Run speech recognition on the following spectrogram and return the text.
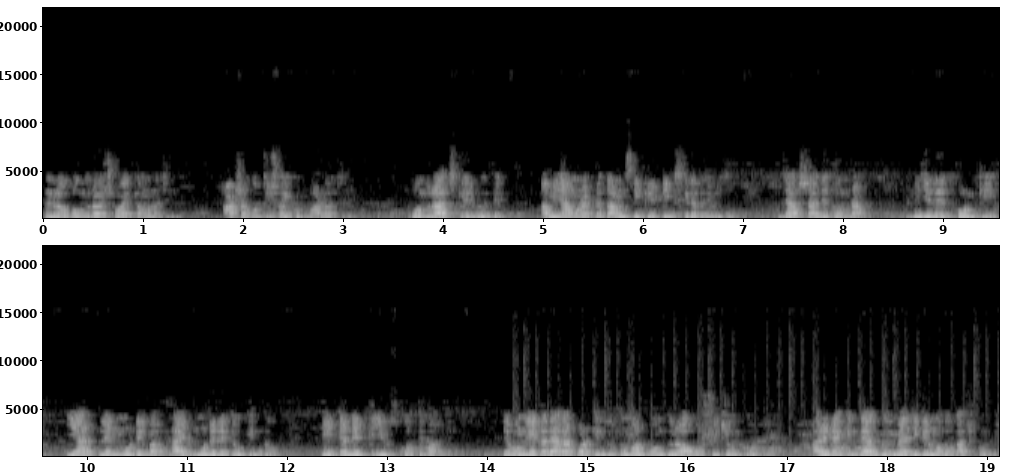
হ্যালো বন্ধুরা, সবাই কেমন আছেন? আশা করছি সবাই খুব ভালো আছেন। বন্ধুরা, আজকের ভিডিওতে আমি এমন একটা দারুণ সিক্রেট টিক শেখাতে চলেছি, যার সাহায্যে তোমরা নিজেদের ফোনকে এয়ারপ্লেন মোডে বা ফ্লাইট মোডে রেখেও কিন্তু ইন্টারনেটকে ইউজ করতে পারবে। এবং এটা দেখার পর কিন্তু তোমার বন্ধুরা অবশ্যই চমক করবে আর এটা কিন্তু একদমই ম্যাজিকের মতো কাজ করবে।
